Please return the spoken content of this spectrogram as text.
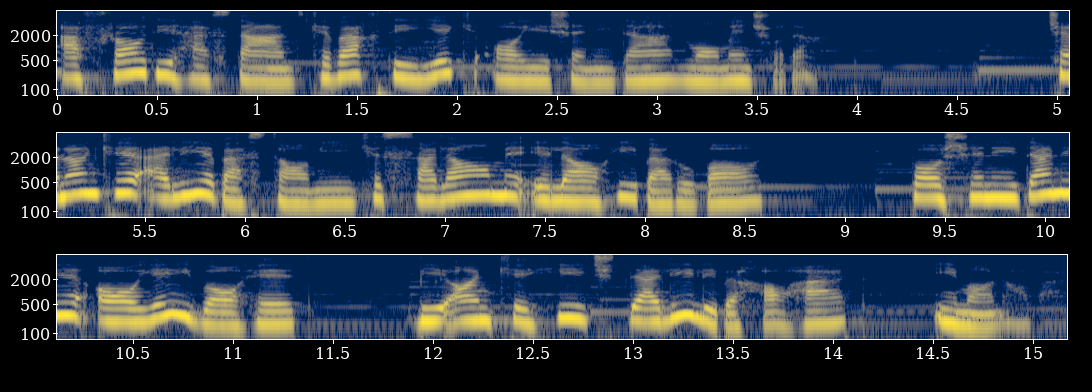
افرادی هستند که وقتی یک آیه شنیدند مؤمن شدند. چنانکه علی بستامی که سلام الهی بر او باد با شنیدن آیه واحد بی آنکه هیچ دلیلی بخواهد ایمان آورد.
